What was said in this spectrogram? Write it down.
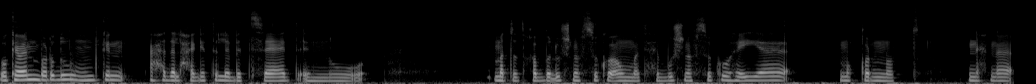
وكمان برضو ممكن أحد الحاجات اللي بتساعد إنه ما تتقبلوش نفسكم أو ما تحبوش نفسكم هي مقارنات. إن إحنا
